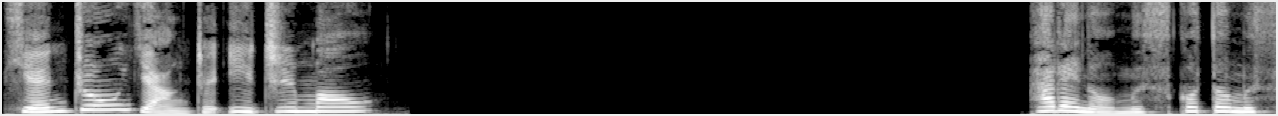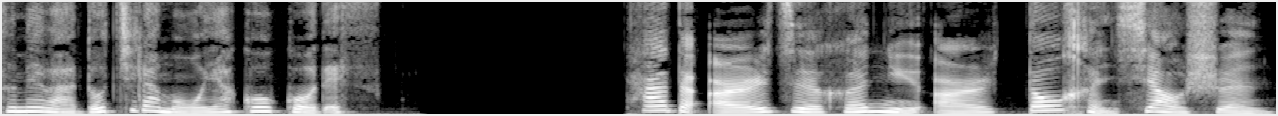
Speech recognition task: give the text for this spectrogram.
田中养着一只猫，彼の息子と娘はどちらも親孝行です。他的儿子和女儿都很孝顺。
